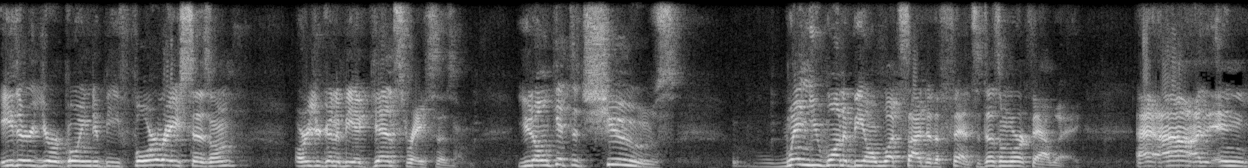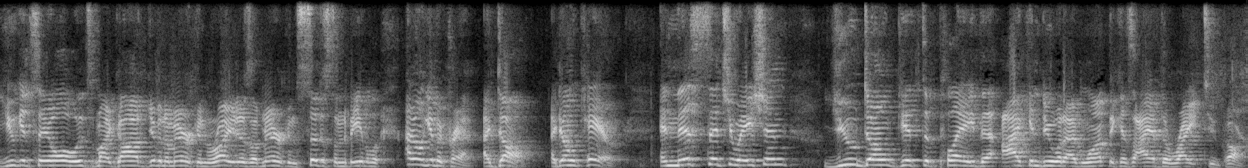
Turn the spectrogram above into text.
Either you're going to be for racism or you're going to be against racism. You don't get to choose when you want to be on what side of the fence. It doesn't work that way. And, and you can say, oh, it's my God given American right as an American citizen to be able to. I don't give a crap. I don't. I don't care. In this situation, you don't get to play that I can do what I want because I have the right to card.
